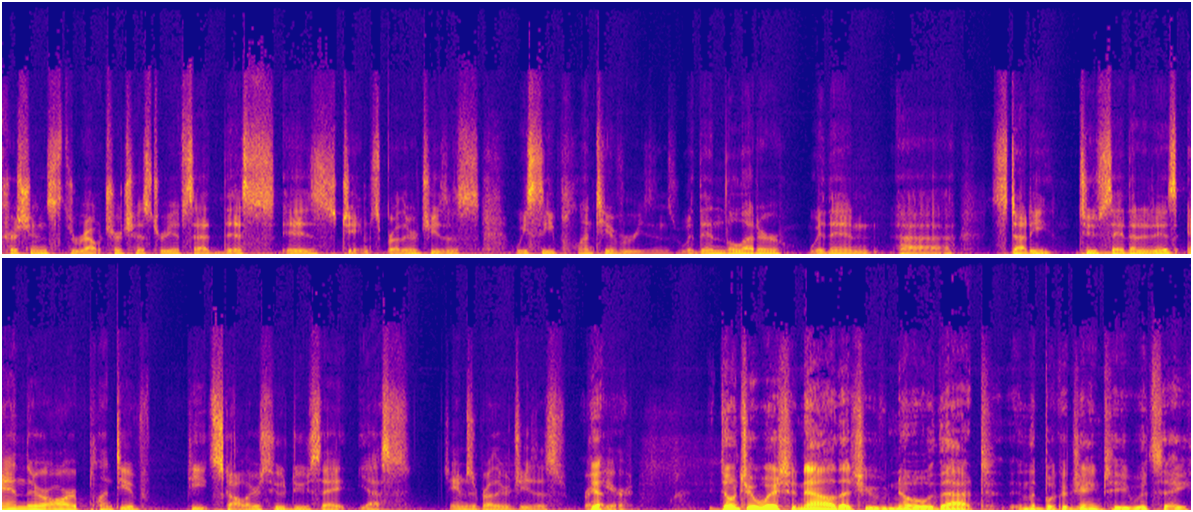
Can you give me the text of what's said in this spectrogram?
Christians throughout church history have said this is James, brother of Jesus. We see plenty of reasons within the letter, within uh, study, to say that it is, and there are plenty of scholars who do say yes, James, the brother of Jesus, right Yeah. here. Don't you wish now that you know that in the book of James he would say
